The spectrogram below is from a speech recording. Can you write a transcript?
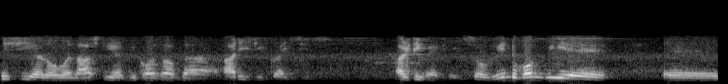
this year over last year because of the REC prices, ultimately. So wind won't be a, a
